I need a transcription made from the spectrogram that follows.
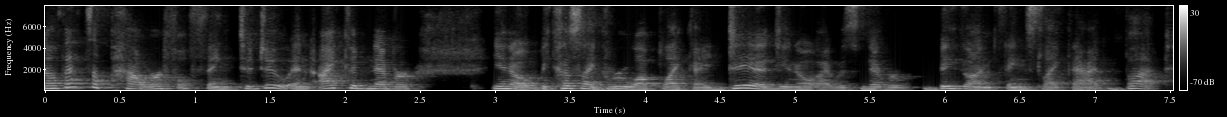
Now, that's a powerful thing to do. And I could never, you know, because I grew up like I did, you know, I was never big on things like that. But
